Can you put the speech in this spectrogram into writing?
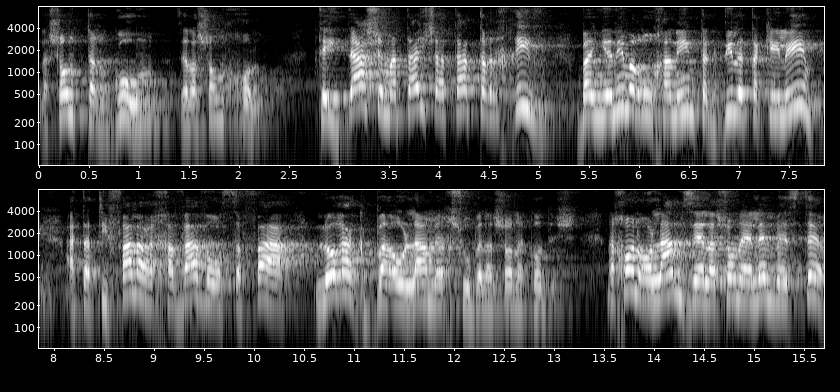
לשון תרגום זה לשון חול. תדע שמתי שאתה תרחיב בעניינים הרוחניים, תגדיל את הכלים, אתה תפעל הרחבה והוספה לא רק בעולם איכשהו בלשון הקודש. נכון, עולם זה לשון ההלם והסתר.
